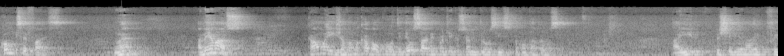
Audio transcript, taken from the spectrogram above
como que você faz? Não é? Amém, amados? Calma aí, já vamos acabar o culto e Deus sabe por que, que o Senhor me trouxe isso para contar para você. Aí eu cheguei lá e fui,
